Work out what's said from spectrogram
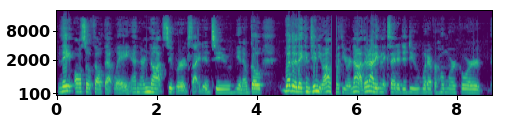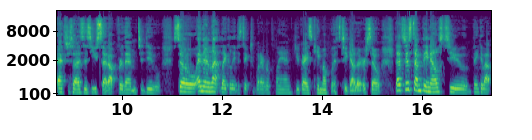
they also felt that way, and they're not super excited to, you know, go. Whether they continue on with you or not, they're not even excited to do whatever homework or exercises you set up for them to do. So, and they're not likely to stick to whatever plan you guys came up with together. So, that's just something else to think about.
